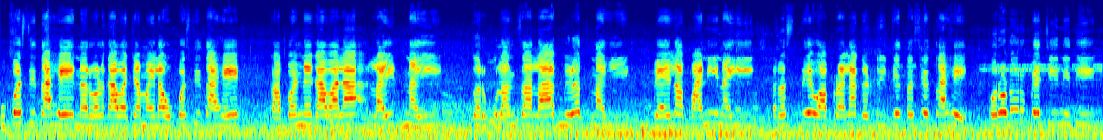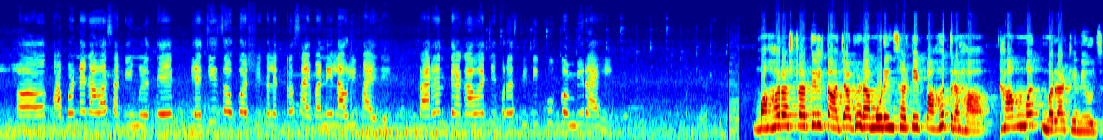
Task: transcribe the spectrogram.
उपस्थित आहे नरवड गावाच्या महिला उपस्थित आहे. कापडणे गावाला लाइट नाही घरकुलांचा लाभ मिळत नाही प्यायला पाणी नाही रस्ते वापरायला गटरीचे तसेच आहे. करोडो रुपयाची निधी कापडणे गावासाठी मिळते याची चौकशी कलेक्टर साहेबांनी लावली पाहिजे. कारण त्या गावाची परिस्थिती खूप गंभीर आहे. महाराष्ट्रातील ताज्या घडामोडींसाठी पाहत रहा ठाम मत मराठी न्यूज.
